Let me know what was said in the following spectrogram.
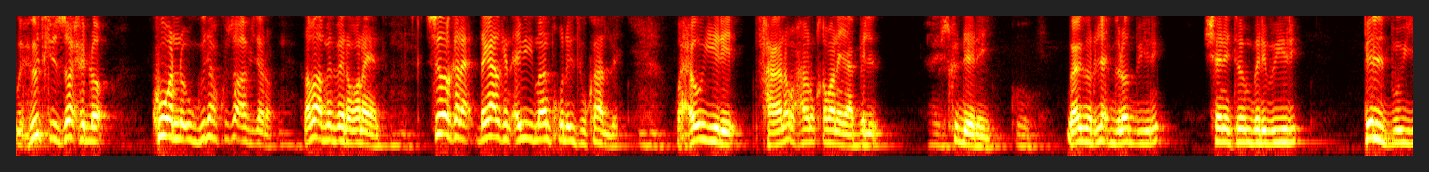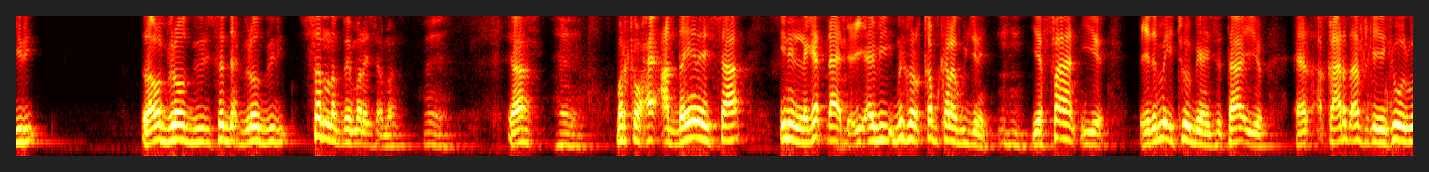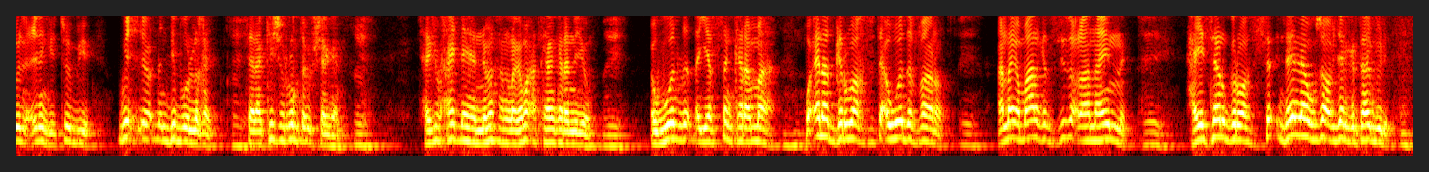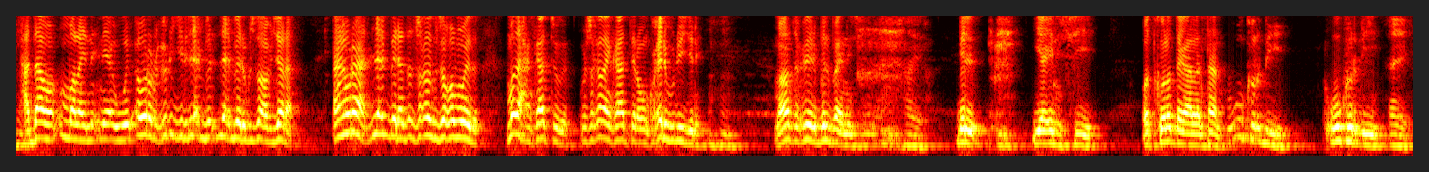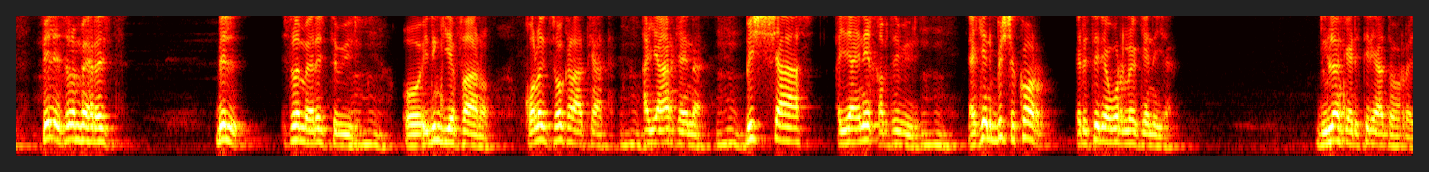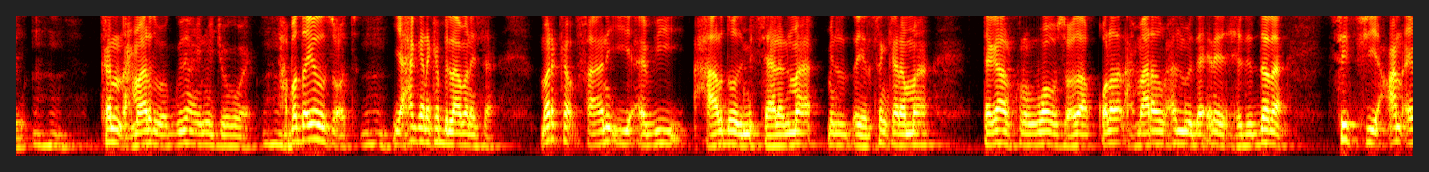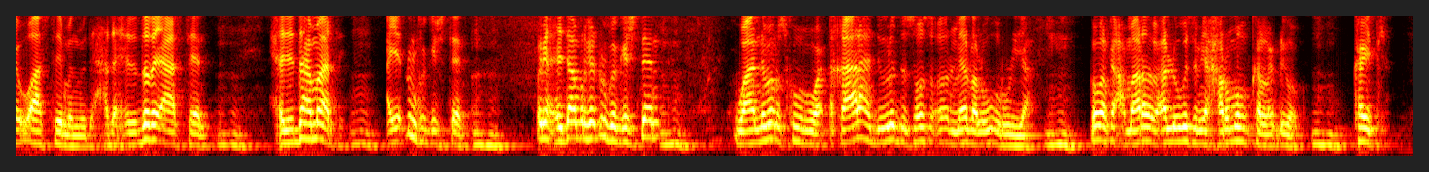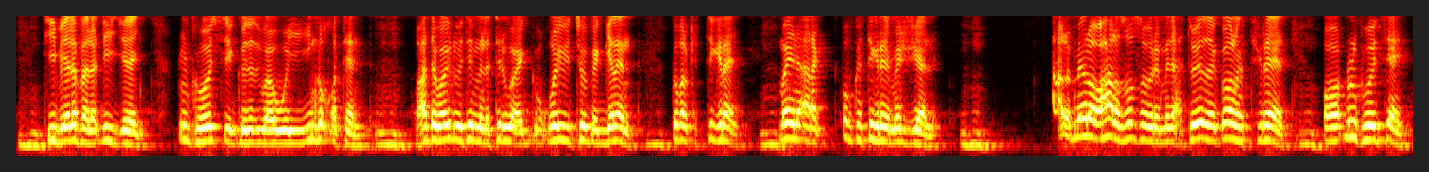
uu xuudkii soo xidho kuwana uu gudaha ku soo afjaro. Labada mid bay noqonayaan. Sidoo kale dagaalkan abi maanta qorigiisu ka hadlay waxa uu yiri faano waxaan u qabanayaa bil isku dheereeyey waagii hore lix bilood buu yiri shan iyo toban beri buu yiri bil buu yiri laba bilood buu yiri saddex bilood buu yiri sanad bay maraysaa maanta. Ya? Marka waxay cadaynaysaa in laga dhaadhiciy abi markii hore qab kalaa ku jiray. Iyo faan iyo ciidamo etoobiya haysataa iyo qaaradda afrika ayaan ka welwelin ciidanka etoobiya wixii oo dhan dib u liqay. Saraakiisha runta u sheegeen saraakiil waxay dhaheen nimankan lagama adkaan karaniyo awood la dhayarsan kara maaha. Waa inaad garwaaqsata awoodda faano. Annaga maalin kasta sii socdaan hayna hayeysaan garwaaqsata inta ilaa ku soo afjari kartaan buri haddaaban u malayna inay awood awrar wuxuu dhihi jiray lix beer ku soo afjara. Awraa lix beer haddaad shaqada ku soo qaban weydo madaxan kaa togan ma shaqadan kaa tira waan ku xidhi buu dhihi jiray. Maanta wuxuu yidhi bil baa ini siiyey. Bil yaa ini siiyey. Waad kula dagaalantaan. Wuu kordhiyey wuu kordhiyey. Bil isla meeraysta. Bil isla meeraysta buu yidhi. Oo idinkiyo faano. Qoladii soo kala adkaata. Ayaan arkaynaa bishaas ayaa inii qabtay buu yidhi. Laakiin bisha ka hor eritrea war laga keenaya. Duulaanka eritrea hadda horreeya kan axmaarada waa gudaha inuu joogo waay xabadda iyadoo socoto iyo xaggana ka bilaabanaysaa marka faani iyo abi xaaladooda mid sahlan maha mid la dayarsan kara maha dagaalkuna waa u socdaa. Qoladan axmaarada waxaad moodaa inay xididada si fiican ay u aasteen hadda xididaday aasteen. Xididaha maartay ayay dhulka gashteen. Marka xididaha markay dhulka gashteen waa niman isku waa dhaqaalaha dowladda soo socda meel baa lagu ururiyaa. Gobolka axmaarada waxaa looga sameeya xarumo hubka la dhigo kaydka. Tblf la dhihi jiray dhulka hoostiisa godad waaweyiin ka qoteen hadda waagi dhawtay milatarigu ay waqooyiga etoobiya galeen gobolka tigray. Mayna arag hubka tigray meeshu yaallay. Meel waxaa la soo sawiray madaxtooyada gobolka tigreed oo dhulka hoosti ahayd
